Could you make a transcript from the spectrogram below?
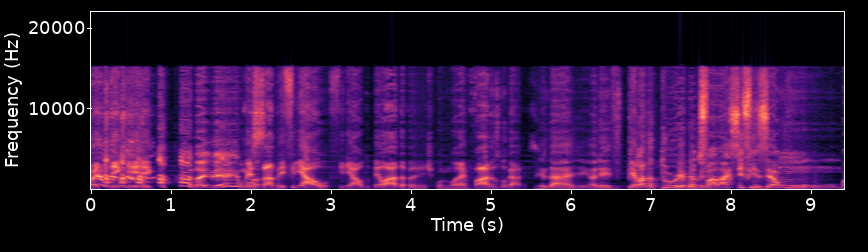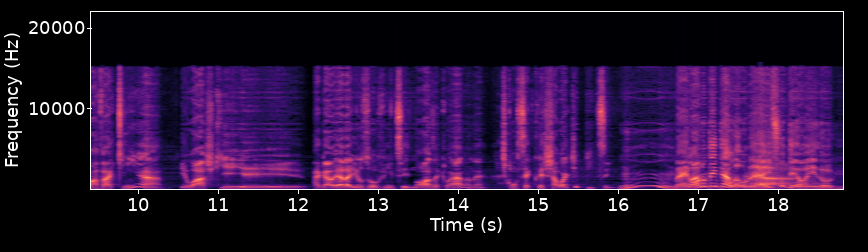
Vai ter que vai ver aí, começar a abrir filial. Filial do Pelada pra gente comemorar em vários lugares. Verdade, hein? Olha aí. Pelada Tour. Eu vou né, te falar que se fizer um- um- uma vaquinha, eu acho que a galera aí, os ouvintes e nós, é claro, né? A gente consegue fechar o Art Pizza, hein? Hum, mas lá não tem telão, né? Aí Ah. fudeu, hein, Doug?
